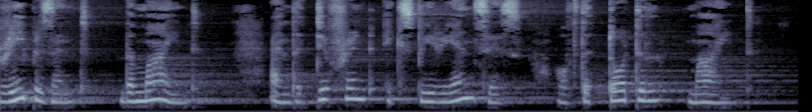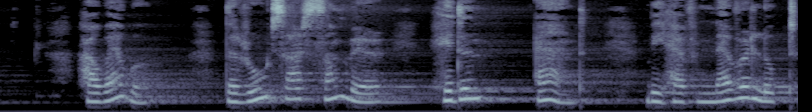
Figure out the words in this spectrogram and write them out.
represent the mind and the different experiences of the total mind. However, the roots are somewhere hidden and we have never looked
